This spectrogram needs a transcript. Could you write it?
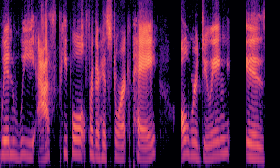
when we ask people for their historic pay, all we're doing is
